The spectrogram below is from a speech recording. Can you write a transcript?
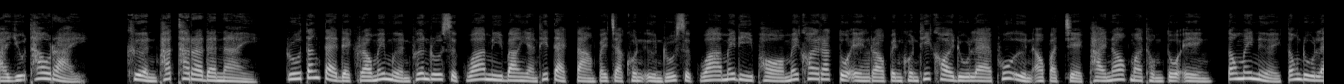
อายุเท่าไหร่ เขื่อนพัทรดนัย รู้ตั้งแต่เด็กเราไม่เหมือนเพื่อนรู้สึกว่ามีบางอย่างที่แตกต่างไปจากคนอื่นรู้สึกว่าไม่ดีพอไม่ค่อยรักตัวเองเราเป็นคนที่คอยดูแลผู้อื่นเอาปัจเจกภายนอกมาถมตัวเอง ต้องไม่เหนื่อย ต้องดูแล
